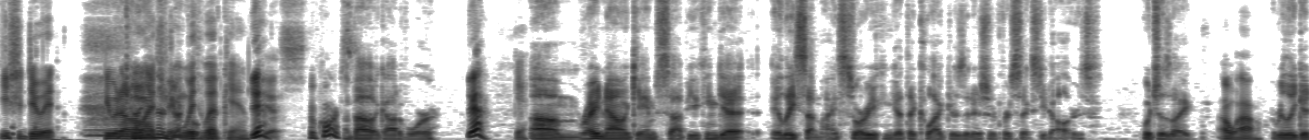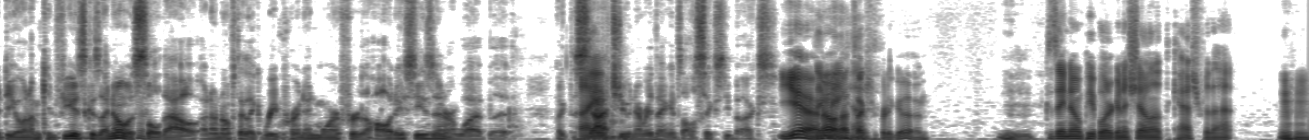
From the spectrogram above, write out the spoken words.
You should do it. Do it on Can a I live stream interject with real quick? webcam. yeah, Yes. of course. About God of War. Yeah. yeah. Um, right now at GameStop, you can get at least at my store, you can get the collector's edition for sixty dollars, which is like Oh wow. a really good deal. And I'm confused because I know it was sold out. I don't know if they like reprinted more for the holiday season or what, but like the I- statue and everything, it's all sixty bucks. Yeah, They no, may that's have. actually pretty good. Mm. Because they know people are going to shell out the cash for that. Mm-hmm.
